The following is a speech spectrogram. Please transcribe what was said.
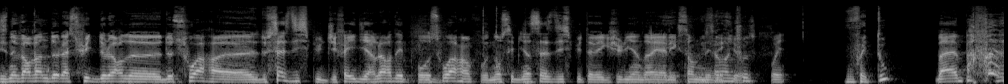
19h22, la suite de l'heure de, soir euh, de 16 disputes. J'ai failli dire l'heure des pros, soir info. Non, c'est bien 16 disputes avec Julien Drey et Alexandre Devecchio. Oui. Vous faites tout bah, parfois.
